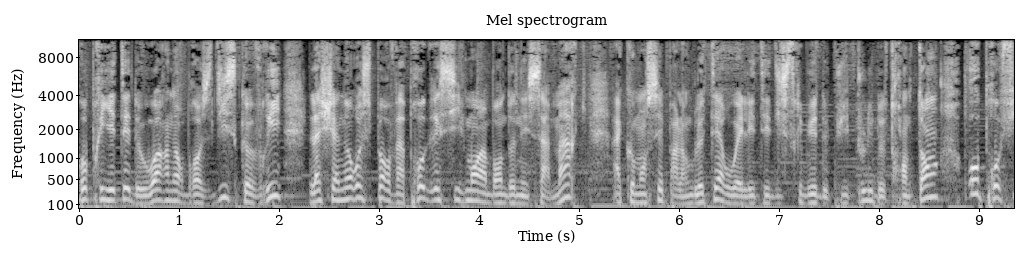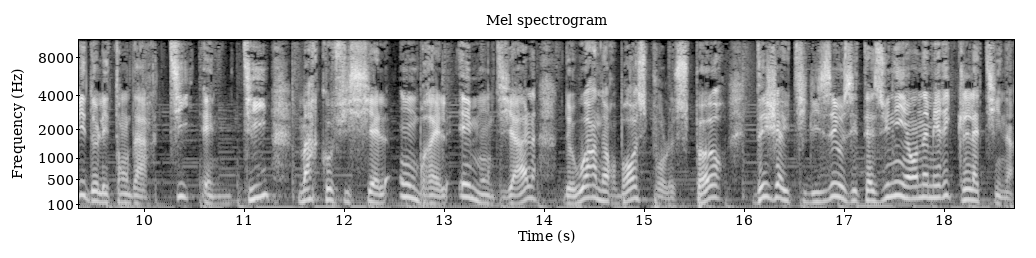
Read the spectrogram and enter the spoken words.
Propriété de Warner Bros Discovery, la chaîne Eurosport va progressivement abandonner sa marque, à commencer par l'Angleterre où elle était distribuée depuis plus de 30 ans, au profit de l'étendard TNT, marque officielle ombrelle et mondiale de Warner Bros pour le sport, déjà utilisée aux États-Unis et en Amérique latine.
